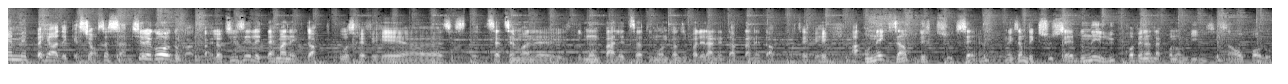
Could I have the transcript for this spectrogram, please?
Quatrième période de questions, c'est ça. Monsieur Legault, donc, il a utilisé les termes anecdotes pour se référer. Euh, cette semaine, euh, tout le monde parlait de ça, tout le monde a parler de l'anecdote, l'anecdote pour se référer à un exemple de succès, hein, un exemple de succès d'un élu provenant de la Colombie, c'est Sao Paulo.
